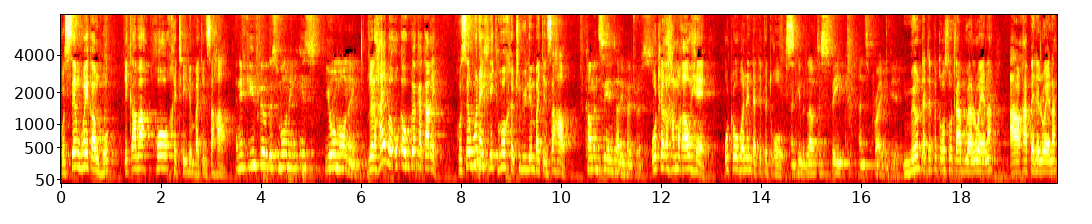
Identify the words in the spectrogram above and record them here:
hoseng ho e kang ho e ka ba ho kgetheileng bakeng sa hao And if you feel this morning is your morning, jwale haeba o ka utlwa ka kare hoseng hona ehlile ke ho kgethollileng bakeng sa hao come and see in Petrus. o tle re ha morao he o tlo bone ntate petros And he would love to speak and to pray with you. mme ntate petros o tla bua le wena a rapele le wena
